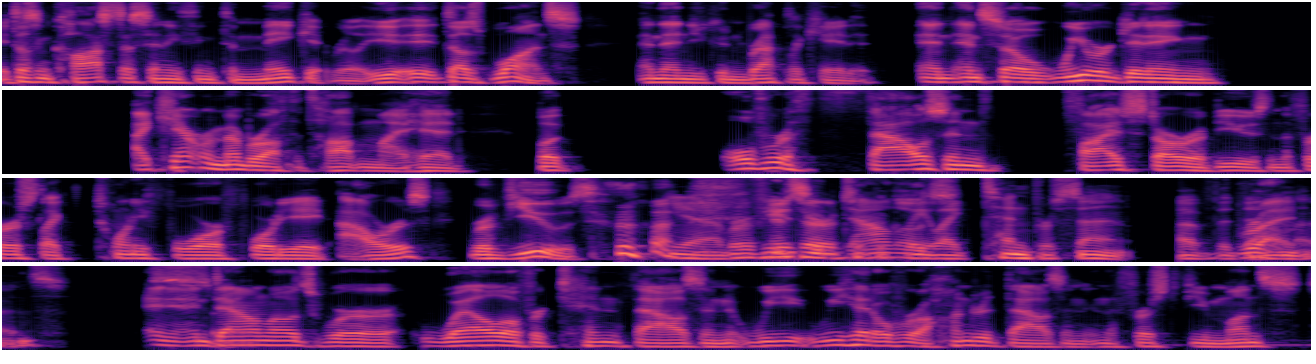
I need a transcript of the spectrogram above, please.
it doesn't cost us anything to make it. Really, it does once, and then you can replicate it. And and so we were getting, I can't remember off the top of my head, but over a thousand five star reviews in the first like 24 48 hours reviews Yeah, reviews so are typically downloads- like ten percent of the downloads. And, and So- downloads were well over 10,000 we we hit over 100,000 in the first few months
